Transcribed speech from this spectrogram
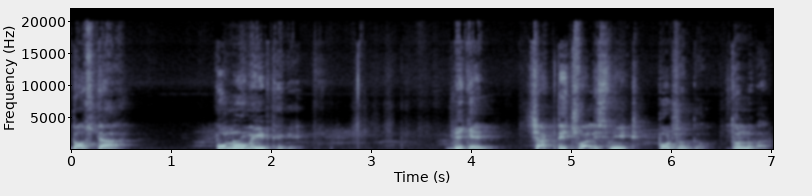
দশটা পনেরো মিনিট থেকে বিকেল চারটে চুয়াল্লিশ মিনিট পর্যন্ত। ধন্যবাদ।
